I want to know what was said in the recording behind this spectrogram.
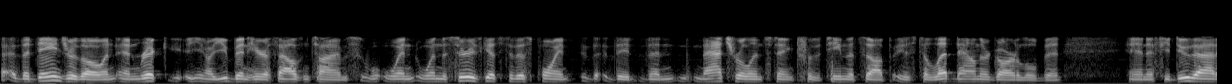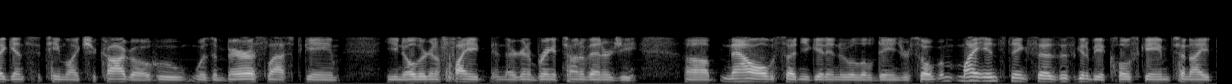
uh, the danger, though, and, and Rick, you know, you've been here a thousand times. When when the series gets to this point, the, the the natural instinct for the team that's up is to let down their guard a little bit. And if you do that against a team like Chicago, who was embarrassed last game, you know they're going to fight and they're going to bring a ton of energy. Uh, now all of a sudden you get into a little danger. So my instinct says this is going to be a close game tonight,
